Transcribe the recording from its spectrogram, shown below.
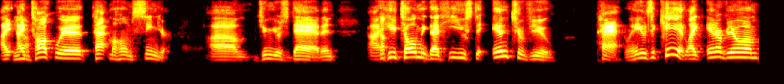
I, yeah. I talked with Pat Mahomes Sr., um, Junior's dad, and uh, he told me that he used to interview Pat when he was a kid, like interview him,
